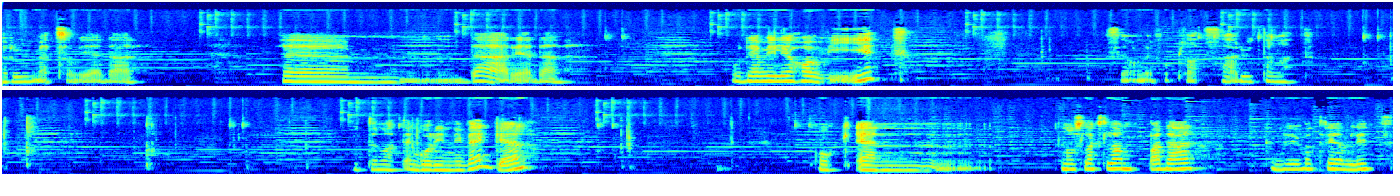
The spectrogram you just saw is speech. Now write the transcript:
rummet som vi är där. Um, där är den. Och den vill jag ha vit. Se om den får plats här utan att utan att den går in i väggen. Och en någon slags lampa där. Det Kunde ju vara trevligt.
